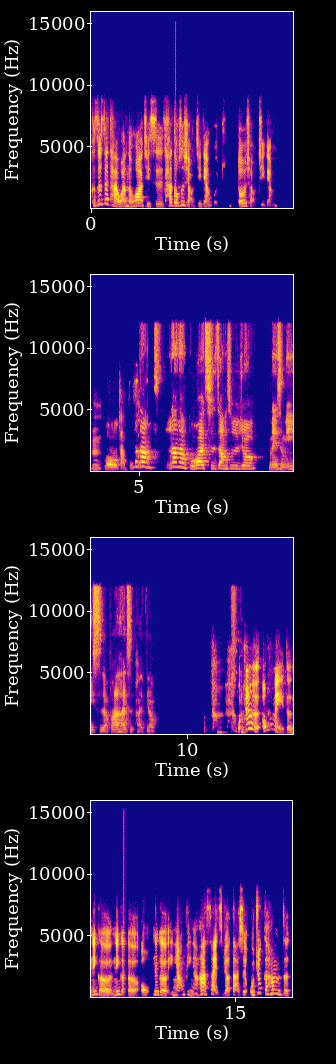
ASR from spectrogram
可是，在台湾的话，其实它都是小剂量为主，都是小剂量。嗯，哦，大部分。那这样，那这样国外吃这样是不是就没什么意思啊？反正还是排掉。我觉得欧美的那个那个欧那个营养品啊，它的 size 比较大，是我觉得跟他们的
